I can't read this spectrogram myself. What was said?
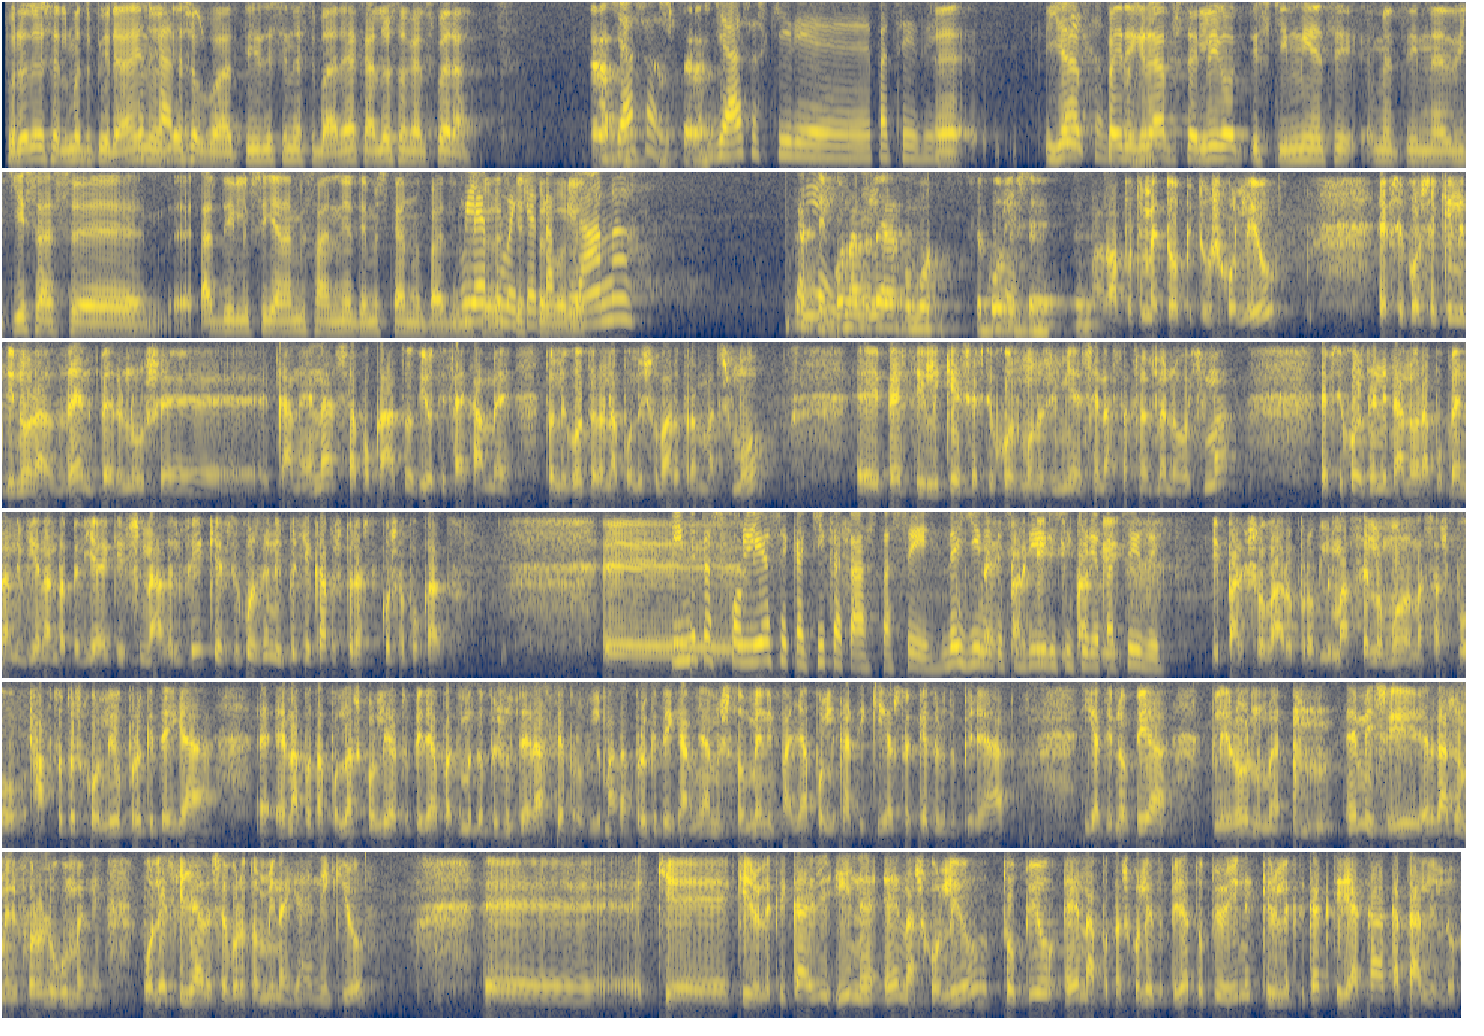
Πρόεδρος Ελμέ του Πειραιά είναι ο Ηλίας Οπατίδης, είναι στην παρέα. Καλώς τον καλησπέρα. Γεια σας. Γεια σας κύριε Πατσίδη. Ε, για περιγράψτε λίγο τη σκηνή έτσι, με την ε, δική σας ε, αντίληψη για να μην φανεί ότι εμείς κάνουμε πάντα τις Βλέπουμε και τα πλάνα. Κοιτάξτε, η εικόνα μιλάει από μόνος. Ξεκόλλησε από τη μετόπη του σχολείου. Ευτυχώς εκείνη την ώρα δεν περνούσε κανένας από κάτω, διότι θα είχαμε το λιγότερο ένα πολύ σοβαρό τραυματισμό. Ε, υπέστη υλικές ευτυχώς μόνο ζημιές σε ένα σταθμευμένο όχημα. Ευτυχώς δεν ήταν ώρα που μπαίναν ή βγαίναν τα παιδιά και οι συνάδελφοι και ευτυχώς δεν υπήρχε κάποιος περαστικός από κάτω. Ε, Είναι τα σχολεία σε κακή κατάσταση; Δεν γίνεται ναι, συντήρηση, κύριε Πατσίδη; Υπάρχει σοβαρό πρόβλημα. Θέλω μόνο να σας πω, αυτό το σχολείο πρόκειται για ε, ένα από τα πολλά σχολεία του Πειραιά που αντιμετωπίζουν τεράστια προβλήματα. Πρόκειται για μια μισθωμένη παλιά πολυκατοικία στο κέντρο του Πειραιά, για την οποία πληρώνουμε εμείς οι εργαζόμενοι, οι φορολογούμενοι, πολλές χιλιάδες ευρώ το μήνα για ενίκιο. Ε, και κυριολεκτικά είναι ένα σχολείο, το οποίο, ένα από τα σχολεία του Πειραιά, το οποίο είναι κυριολεκτικά κτηριακά κατάλληλο.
